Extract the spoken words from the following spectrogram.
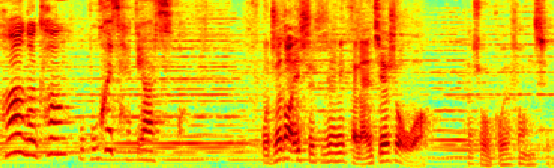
同样的坑我不会踩第二次的。我知道一时之间你很难接受我，但是我不会放弃的。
